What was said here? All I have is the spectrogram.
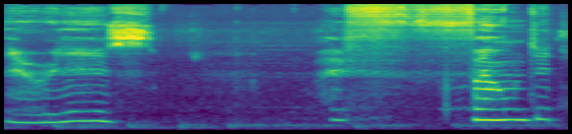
There it is. I found it.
